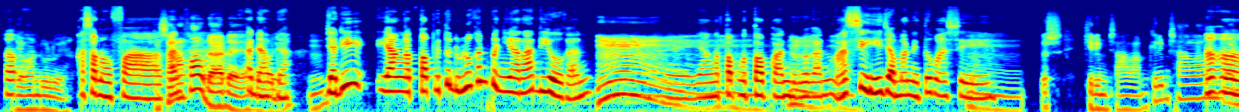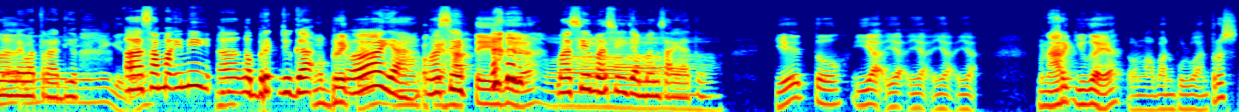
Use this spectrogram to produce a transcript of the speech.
Eh, Zaman dulu ya. Casanova kan Casanova udah ada ya? Ada, dulu udah. ya? Hmm? jadi yang ngetop itu dulu kan penyiar radio kan Hmm. Eh, yang ngetop-ngetop kan dulu kan Hmm. masih zaman itu masih Hmm. Terus kirim salam, kirim salam Uh-uh, pada lewat ini, radio. ini, ini, gitu ya. sama ini Hmm. eh, ngebreak juga ngebreak oh, ya, ya, Ah, pakai masih. HT itu ya. Masih- masih zaman saya tuh. Gitu. Iya, iya, iya, iya, iya. menarik juga ya tahun 80-an. Terus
